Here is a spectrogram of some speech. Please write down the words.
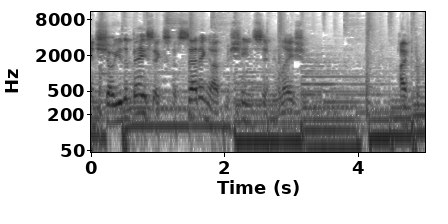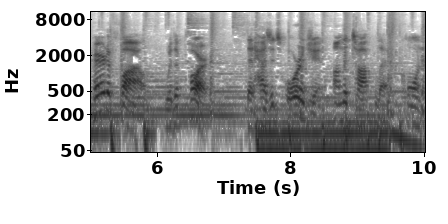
and show you the basics of setting up machine simulation. I've prepared a file with a part that has its origin on the top left corner.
